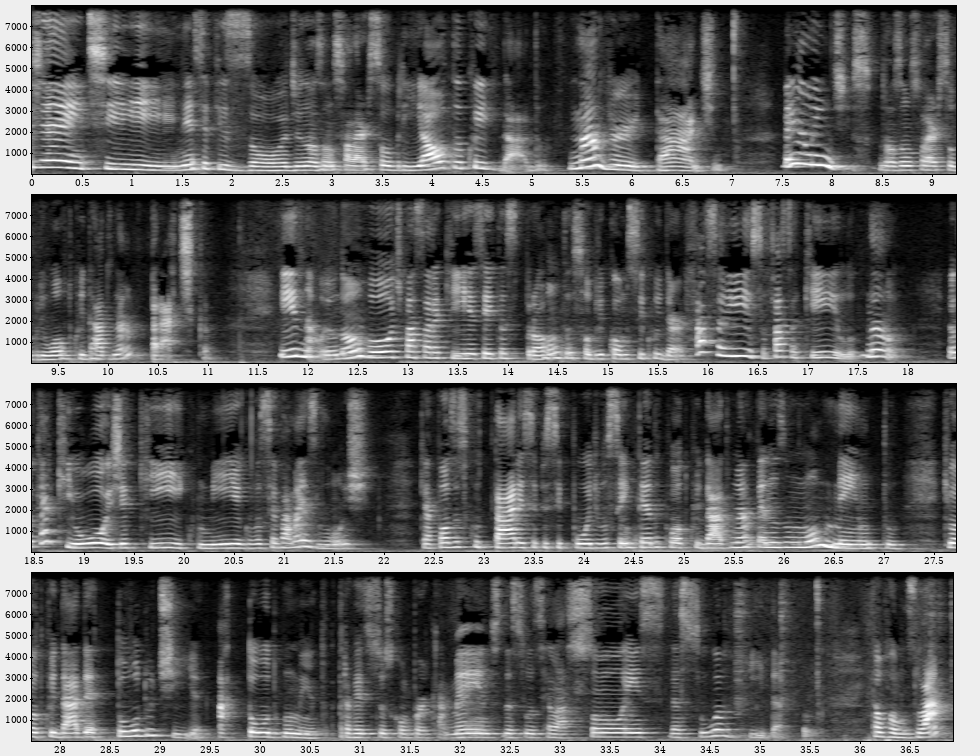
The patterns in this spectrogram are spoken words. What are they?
gente! Nesse episódio nós vamos falar sobre autocuidado. Na verdade, bem além disso, nós vamos falar sobre o autocuidado na prática. E não, eu não vou te passar aqui receitas prontas sobre como se cuidar. Faça isso, faça aquilo. Não. Eu quero que hoje, aqui comigo, você vá mais longe que após escutar esse psicode, você entenda que o autocuidado não é apenas um momento, que o autocuidado é todo dia, a todo momento, através dos seus comportamentos, das suas relações, da sua vida. Então vamos lá?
